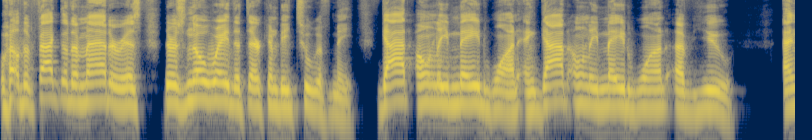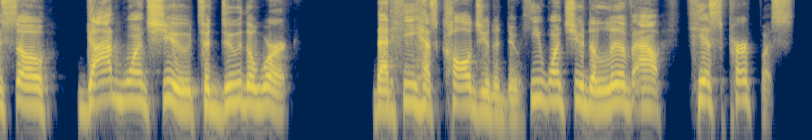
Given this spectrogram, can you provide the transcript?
Well, the fact of the matter is, there's no way that there can be two of me. God only made one, and God only made one of you. And so, God wants you to do the work that He has called you to do. He wants you to live out His purpose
